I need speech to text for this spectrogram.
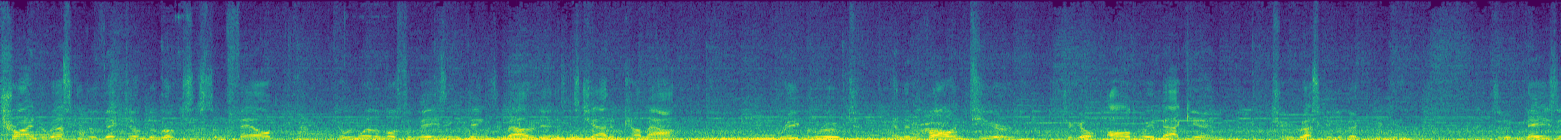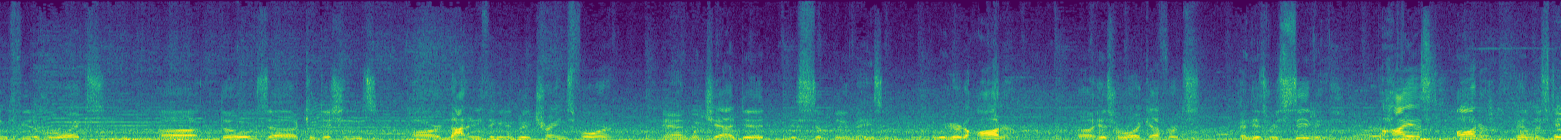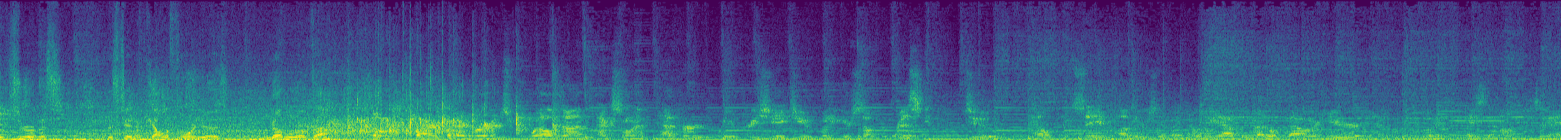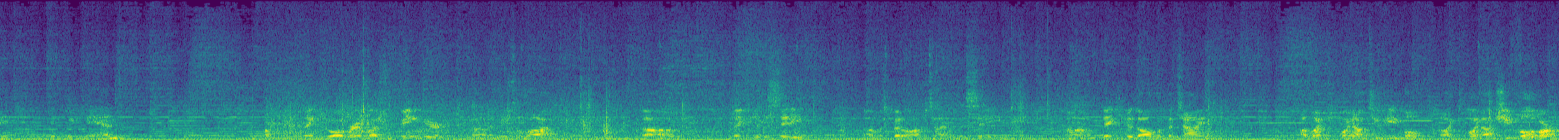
Trying to rescue the victim, the rope system failed. And one of the most amazing things about it is, is Chad had come out, regrouped, and then volunteered to go all the way back in to rescue the victim again. It's an amazing feat of heroics. Uh, those uh, conditions are not anything anybody trains for, and what Chad did is simply amazing. And we're here to honor uh, his heroic efforts and his receiving the highest honor in the state service, the state of California's Medal of Valor. So firefighter Burns, well done, excellent effort. We appreciate you putting yourself at risk to help and save others. And I know we have the Medal of Valor here, and we're going to go ahead and place that on you today if we can. Thank you all very much for being here. Uh, it means a lot. Um, thank you to the city. Um, I spent a lot of time in the city. Um, thank you to all the battalion. I'd like to point out two people. I'd like to point out Chief Boulevard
